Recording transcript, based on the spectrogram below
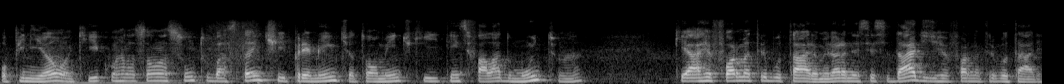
opinião aqui com relação a um assunto bastante premente atualmente que tem se falado muito, né? que é a reforma tributária, ou melhor, a necessidade de reforma tributária.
